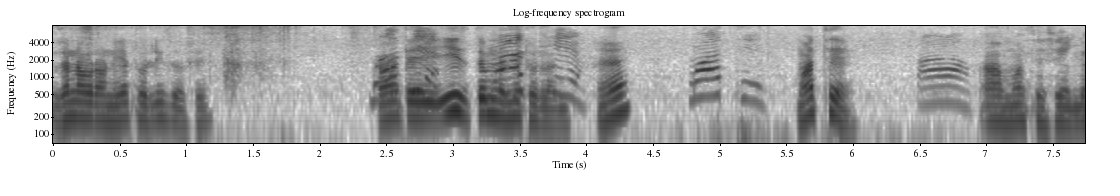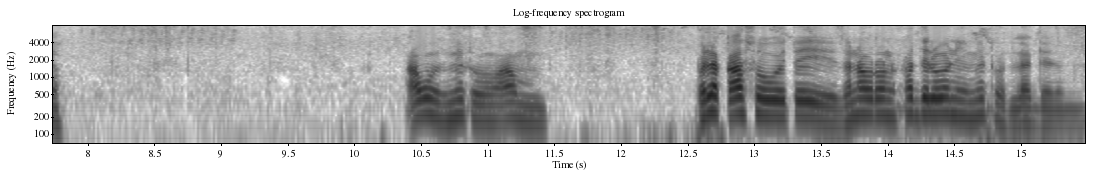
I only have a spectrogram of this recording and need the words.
જનાવરોનો હેઠો લીધો છે. કારણ કે એ જ તમને મીઠો લાગે. હે? માથે? આ માથે છે, લ્યો. આવો જ મીઠો, આમ ભલે કાસો હોય તો એ જનાવરોને ખાધેલો હોય ને મીઠો જ લાગે તમને.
